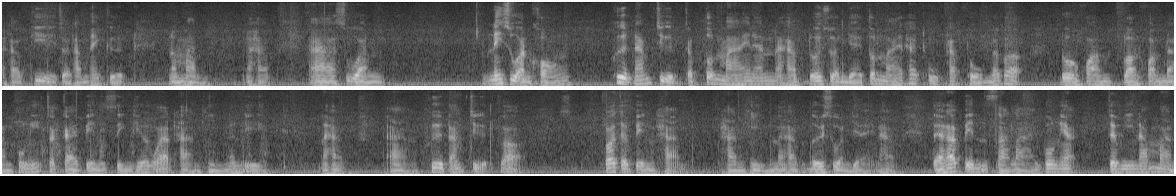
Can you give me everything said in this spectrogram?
นะครับ ที่จะทำให้เกิดน้ำมันนะครับอ่าส่วนในส่วนของพืชน้ำจืดกับต้นไม้นั้นนะครับ โดยส่วนใหญ่ต้นไม้ถ้าถูกทับถมแล้วก็ โดนความร้อนความดันพวกนี้จะกลายเป็นสิ่งที่เรียกว่าถ่านหินนั่นเองนะครับพืชน้ำจืดก็ก็จะเป็นถ่านถ่านหินนะครับ โดยส่วนใหญ่นะครับ แต่ถ้าเป็นสาหร่ายพวกนี้จะมีน้ำมัน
